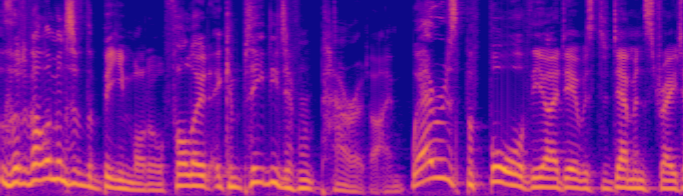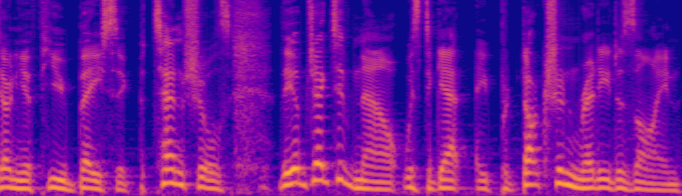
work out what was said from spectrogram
The development of the B model followed a completely different paradigm. Whereas before the idea was to demonstrate only a few basic potentials, the objective now was to get a production ready design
